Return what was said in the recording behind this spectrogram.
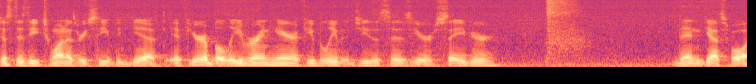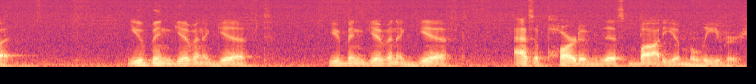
just as each one has received a gift. If you're a believer in here, if you believe that Jesus is your Savior, then guess what? You've been given a gift You've been given a gift as a part of this body of believers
